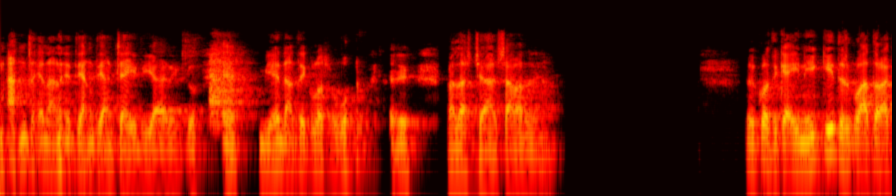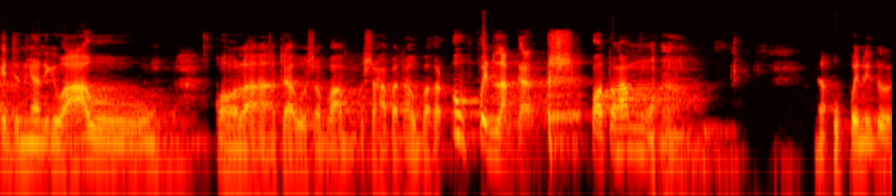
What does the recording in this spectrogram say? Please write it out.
ngantenane tiang-tiang jahiliyah niku. Eh, biyen nate kula suwun balas jasa ngono. Kula dikai niki terus kula aturake jenengan iki wau. Kala dawuh sapa sahabat Abu Bakar, "Upin laka." Potongamu. Nah, upen itu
